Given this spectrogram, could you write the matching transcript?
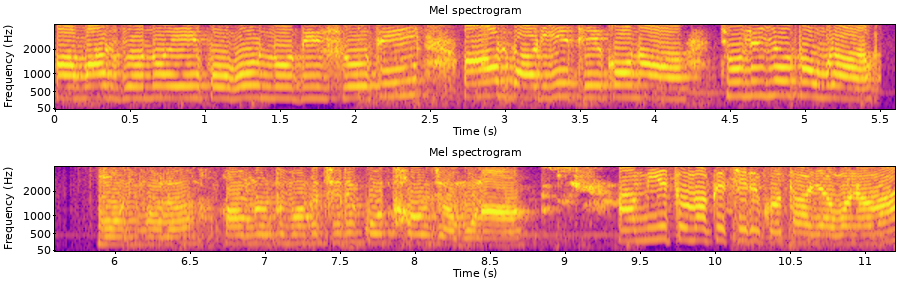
আমার জন্য এই প্রবল নদীর স্রোতে আর দাঁড়িয়ে থেকো না। চলে যাও তোমরা। মণিমালা আমরা তোমাকে ছেড়ে কোথাও যাব না। আমিও তোমাকে ছেড়ে কোথাও যাব না মা।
